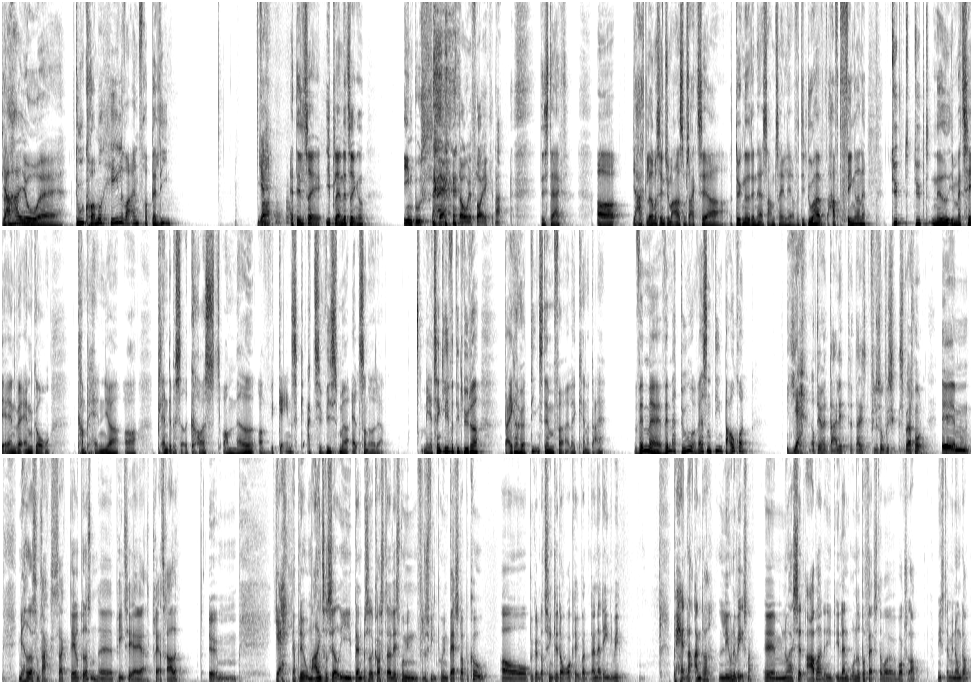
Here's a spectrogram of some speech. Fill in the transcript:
Jeg har jo... Øh, du er kommet hele vejen fra Berlin Ja, for at deltage i Plantetinget. i en bus. Ja, dog, jeg fløj ikke. Nej. Det er stærkt. Og jeg har glædet mig sindssygt meget, som sagt, til at dykke ned i den her samtale her, fordi du har haft fingrene dybt, dybt nede i materien, hvad angår kampagner og plantebaseret kost og mad og vegansk aktivisme og alt sådan noget der. Men jeg tænkte lige for de lytter, der ikke har hørt din stemme før, eller ikke kender dig. Hvem er, hvem er du, og hvad er sådan din baggrund? Ja, og det var et dejligt, dejligt filosofisk spørgsmål. Øhm, jeg hedder som sagt, sagt David Pedersen. Øh, PT er jeg 33. Øhm, ja, jeg blev meget interesseret i plantebaseret kost, da jeg læste på min filosofi på min bachelor på KU, og begyndte at tænke lidt over, okay, hvordan er det egentlig, vi behandler andre levende væsener. Øhm, nu har jeg selv arbejdet i et, landbrug nede på Falster, hvor jeg voksede op, mest af min ungdom.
